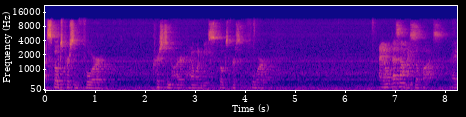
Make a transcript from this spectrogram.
a spokesperson for Christian art. I don't want to be a spokesperson for. I don't. That's not my soapbox, right?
